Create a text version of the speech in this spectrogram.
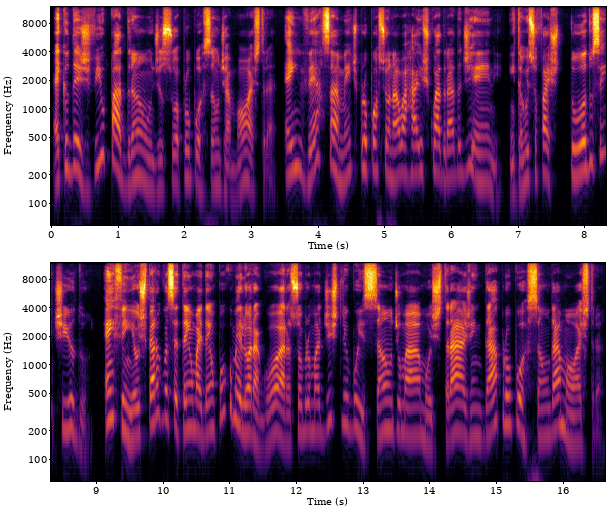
é que o desvio padrão de sua proporção de amostra é inversamente proporcional à raiz quadrada de n. Então, isso faz todo sentido. Enfim, eu espero que você tenha uma ideia um pouco melhor agora sobre uma distribuição de uma amostragem da proporção da amostra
